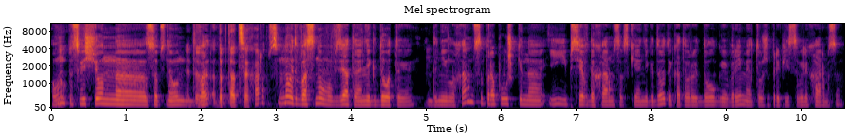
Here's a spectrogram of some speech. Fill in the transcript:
Он ну, посвящен, э, собственно, он... Это в... адаптация Хармса? Ну, это в основу взяты анекдоты Данила Хармса про Пушкина и псевдохармсовские анекдоты, которые долгое время тоже приписывали Хармсу.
